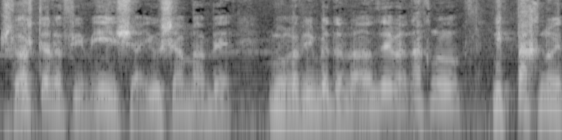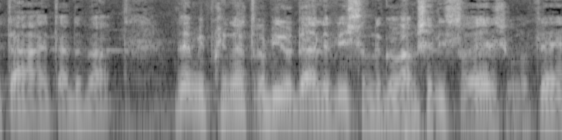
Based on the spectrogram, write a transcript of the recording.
שלושת אלפים איש שהיו שם מעורבים בדבר הזה, ואנחנו ניפחנו את, ה... את הדבר. זה מבחינת רבי יהודה הלוי, סנגורם של ישראל, שהוא רוצה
